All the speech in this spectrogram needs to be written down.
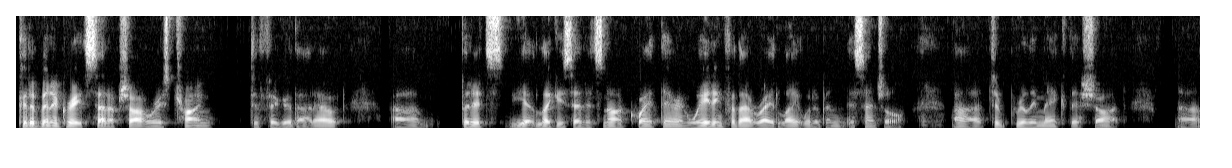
could have been a great setup shot where he's trying to figure that out. Um, but it's yeah, like you said, it's not quite there, and waiting for that right light would have been essential mm-hmm. uh, to really make this shot. Um,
